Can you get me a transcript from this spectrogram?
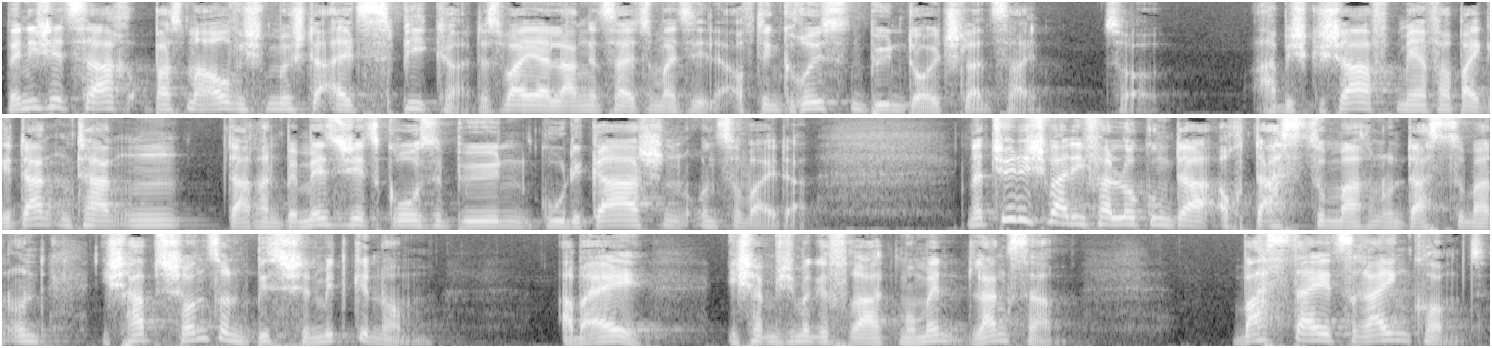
wenn ich jetzt sage, pass mal auf, ich möchte als Speaker, das war ja lange Zeit so mein Ziel, auf den größten Bühnen Deutschlands sein. So. Habe ich geschafft, mehrfach bei Gedankentanken, daran bemesse ich jetzt große Bühnen, gute Gagen und so weiter. Natürlich war die Verlockung da, auch das zu machen und das zu machen. Und ich habe es schon so ein bisschen mitgenommen. Aber ey, ich habe mich immer gefragt, Moment, langsam. Was da jetzt reinkommt,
